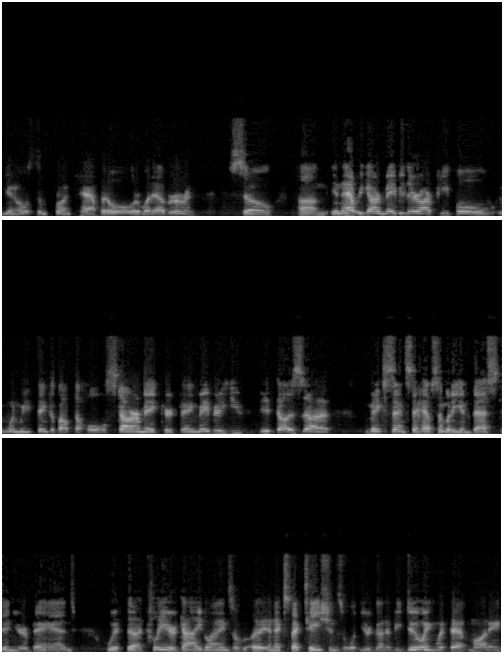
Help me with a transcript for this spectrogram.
you know some front capital or whatever. And so um, in that regard, maybe there are people when we think about the whole star maker thing. Maybe you it does uh, make sense to have somebody invest in your band with uh, clear guidelines of, uh, and expectations of what you're going to be doing with that money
